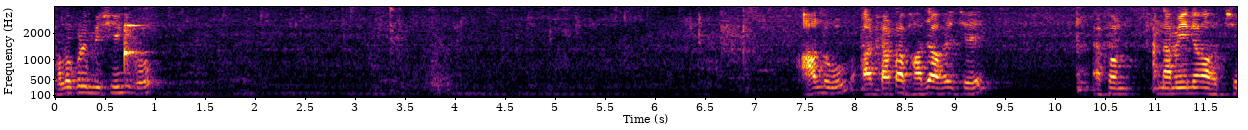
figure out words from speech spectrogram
ভালো করে মিশিয়ে নেব। আলু আর ডাটা ভাজা হয়েছে, এখন নামিয়ে নেওয়া হচ্ছে।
